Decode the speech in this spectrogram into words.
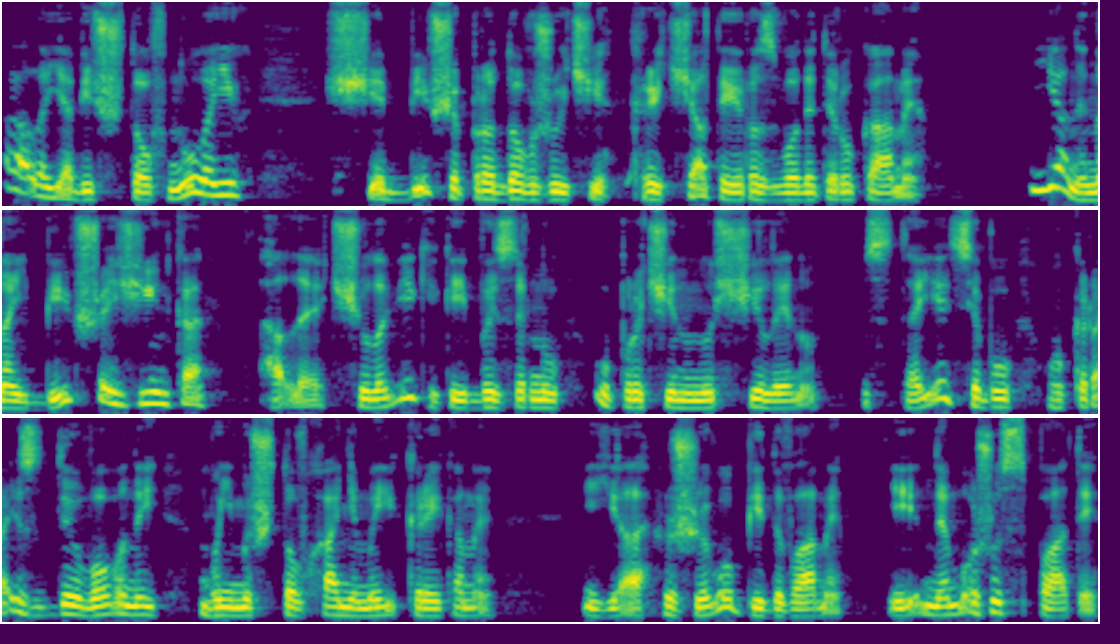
але я відштовхнула їх, ще більше продовжуючи кричати і розводити руками. Я не найбільша жінка, але чоловік, який визирнув у прочинену щілину, здається, був украй здивований моїми штовханнями і криками. Я живу під вами і не можу спати,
